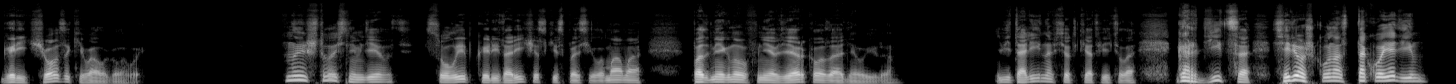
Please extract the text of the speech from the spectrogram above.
горячо закивала головой. «Ну и что с ним делать?» — с улыбкой риторически спросила мама, подмигнув мне в зеркало заднего вида. Виталина все-таки ответила. «Гордится! Сережка у нас такой один!»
